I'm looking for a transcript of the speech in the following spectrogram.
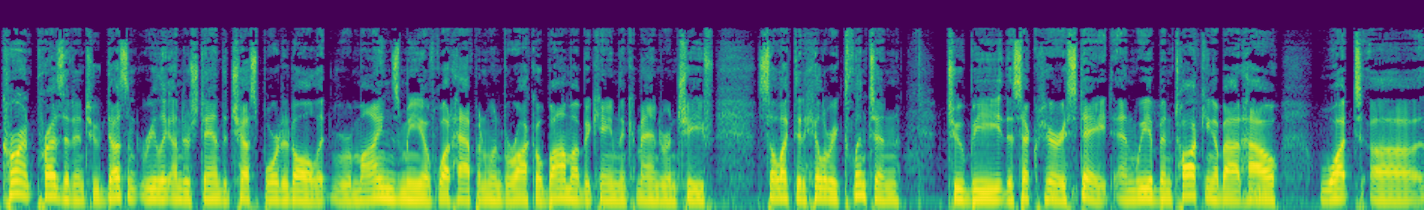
current president who doesn't really understand the chessboard at all. It reminds me of what happened when Barack Obama became the commander in chief, selected Hillary Clinton to be the Secretary of State. And we have been talking about how what uh,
